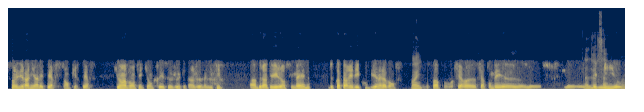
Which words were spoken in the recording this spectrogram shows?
Ce sont les Iraniens, les Perses, l'Empire perse, qui ont inventé, qui ont créé ce jeu, qui est un jeu magnifique, hein, de l'intelligence humaine, de préparer des coups bien à l'avance. Oui. Pas pour faire, euh, faire tomber euh, l'ennemi ou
